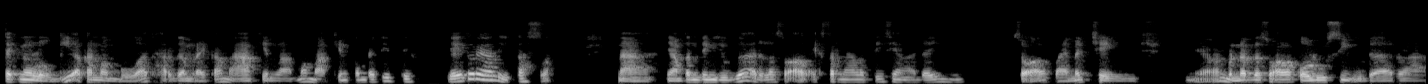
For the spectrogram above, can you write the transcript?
teknologi akan membuat harga mereka makin lama makin kompetitif. Ya itu realitas lah. Nah, yang penting juga adalah soal externalities yang ada ini. Soal climate change, ya kan benar ada soal polusi udara.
